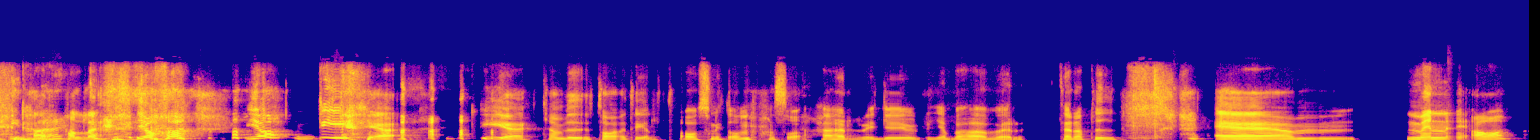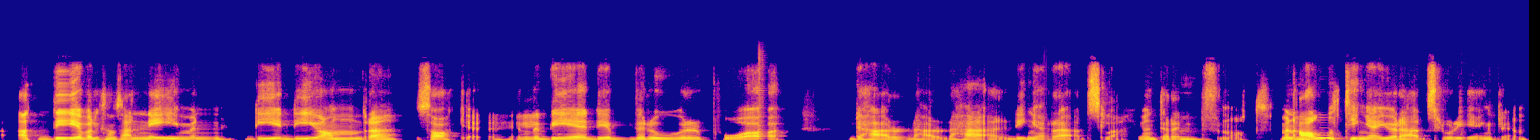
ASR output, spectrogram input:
Det här handlar, ja, ja det, det kan vi ta ett helt avsnitt om. Alltså herregud, jag behöver terapi. Ehm, men ja, att det var liksom så här, nej men det, det är ju andra saker. Eller det, det beror på det här och det här och det här. Det är ingen rädsla. Jag är inte rädd Mm. för något. Men Mm. allting är ju rädslor egentligen.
